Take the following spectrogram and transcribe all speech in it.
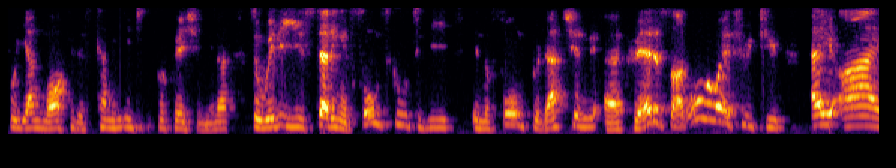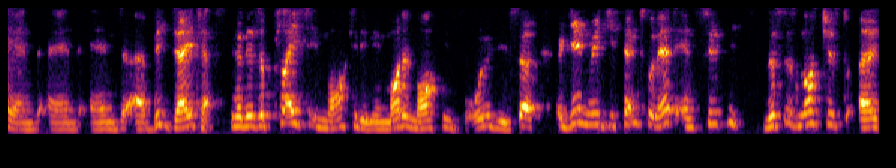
for young marketers coming into the profession. You know, so whether you're studying at film school to be in the film production, uh, creative side, all the way through to AI and and and uh, big data, you know, there's a place in marketing, in modern marketing for all of you. So again, Reggie, thanks for that. And certainly, this is not just a,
